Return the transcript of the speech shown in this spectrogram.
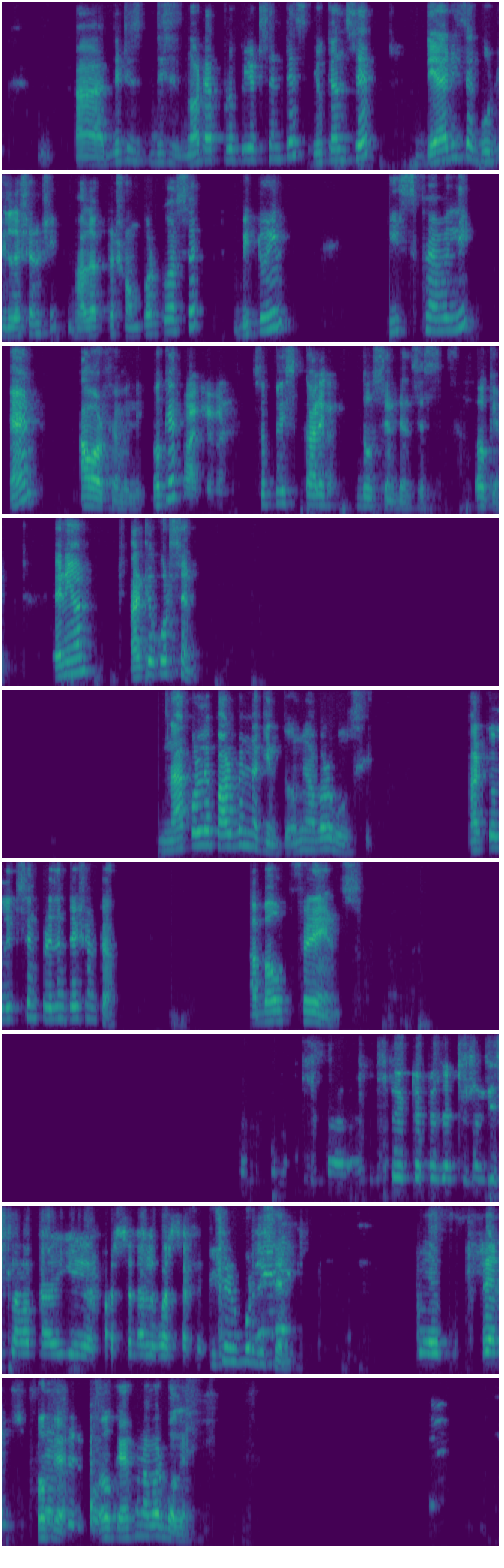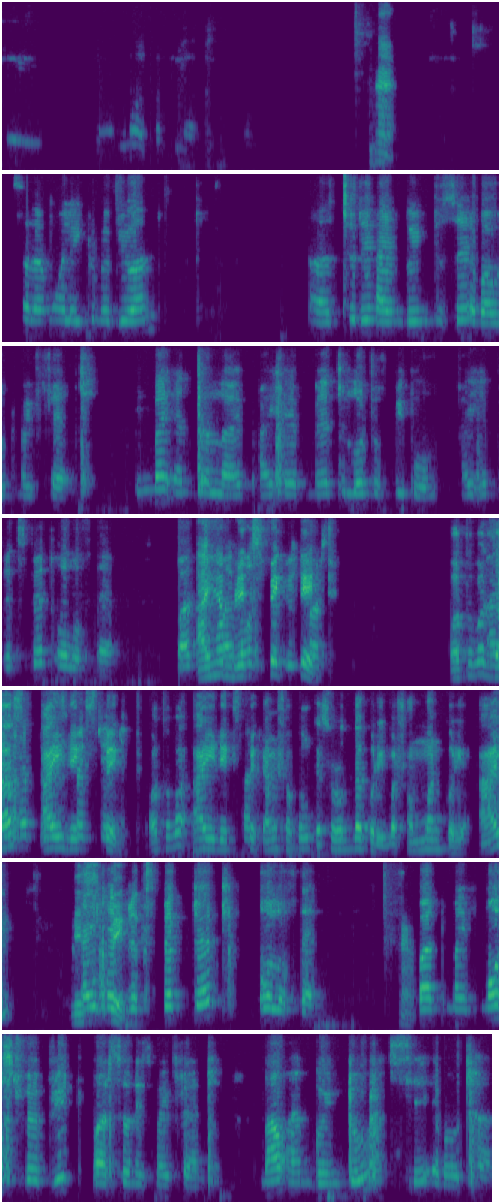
uh, that is this is not appropriate sentence you can say there is a good relationship ভালো একটা সম্পর্ক আছে between his family and our family okay My so please correct those sentences okay anyone আর কেউ করছেন না করলে পারবেন না কিন্তু আমি আবারও বলছি আর কেউ লিখছেন প্রেজেন্টেশনটা অ্যাবাউট ফ্রেন্ডস তো একটা প্রেজেন্টেশন দিছিলাম আপনার ইয়ে পার্সোনাল হোয়াটসঅ্যাপে কিসের উপর ফ্রেন্ডস ওকে ওকে এখন আবার বলেন। হ্যাঁ। alaikum everyone. Uh, today I am going to say about my friend. In my entire life, I have met a lot of people. I have respect all of them. But I favorite respected person- অথবা I just have I respected. Respect অথবা I respect আমি সকলকে শ্রদ্ধা করি বা সম্মান করি I I have respect respected all of them. Huh. But my most favorite person is my friend. Now I'm going to say about her.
